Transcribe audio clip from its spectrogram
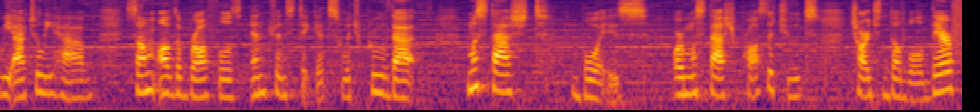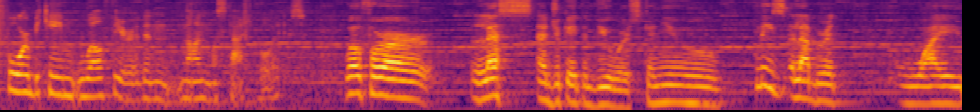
We actually have some of the brothel's entrance tickets, which prove that mustached boys or mustache prostitutes charged double, therefore became wealthier than non-mustached boys. Well, for our less educated viewers, can you please elaborate why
